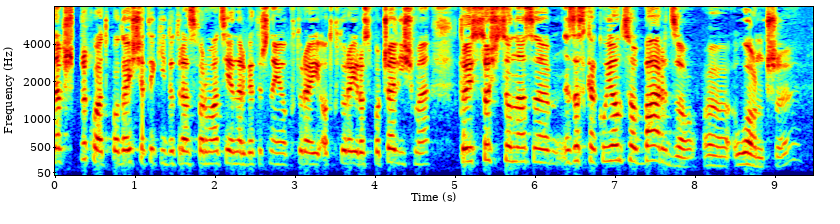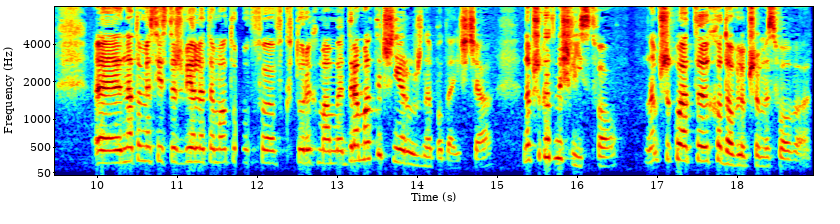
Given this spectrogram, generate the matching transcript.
Na przykład podejście etyki do transformacji energetycznej, od której, od której rozpoczęliśmy, to jest coś, co nas e, zaskakująco bardzo e, łączy. E, Natomiast jest też wiele tematów, e, w których mamy dramatycznie różne podejścia, na przykład myślistwo. Na przykład e, hodowle przemysłowe.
